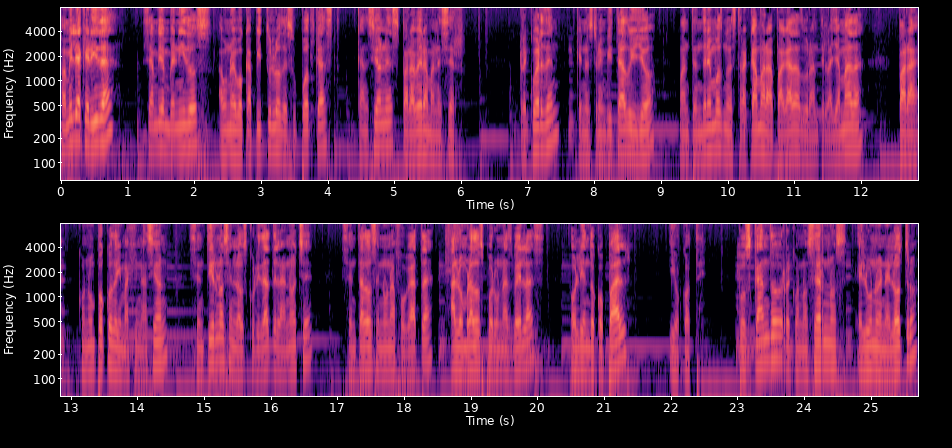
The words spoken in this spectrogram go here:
Familia querida, sean bienvenidos a un nuevo capítulo de su podcast Canciones para ver amanecer. Recuerden que nuestro invitado y yo mantendremos nuestra cámara apagada durante la llamada para, con un poco de imaginación, sentirnos en la oscuridad de la noche, sentados en una fogata, alumbrados por unas velas, oliendo copal y ocote, buscando reconocernos el uno en el otro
